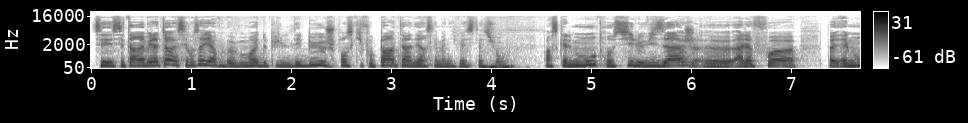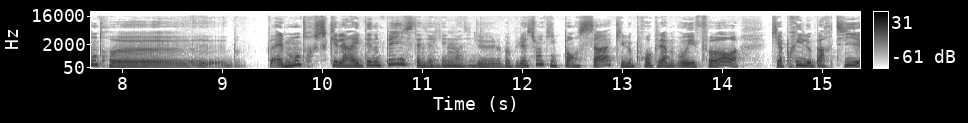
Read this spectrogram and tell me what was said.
c'est un révélateur et c'est pour ça d'ailleurs que moi, depuis le début, je pense qu'il ne faut pas interdire ces manifestations parce qu'elles montrent aussi le visage à la fois, montrent elle montre ce qu'est la réalité de notre pays. C'est-à-dire qu'il y a une partie de la population qui pense ça, qui le proclame haut et fort, qui a pris le parti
